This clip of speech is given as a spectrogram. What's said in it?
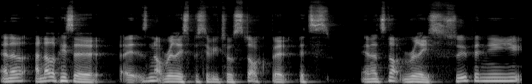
And another piece of it's not really specific to a stock, but it's and it's not really super new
